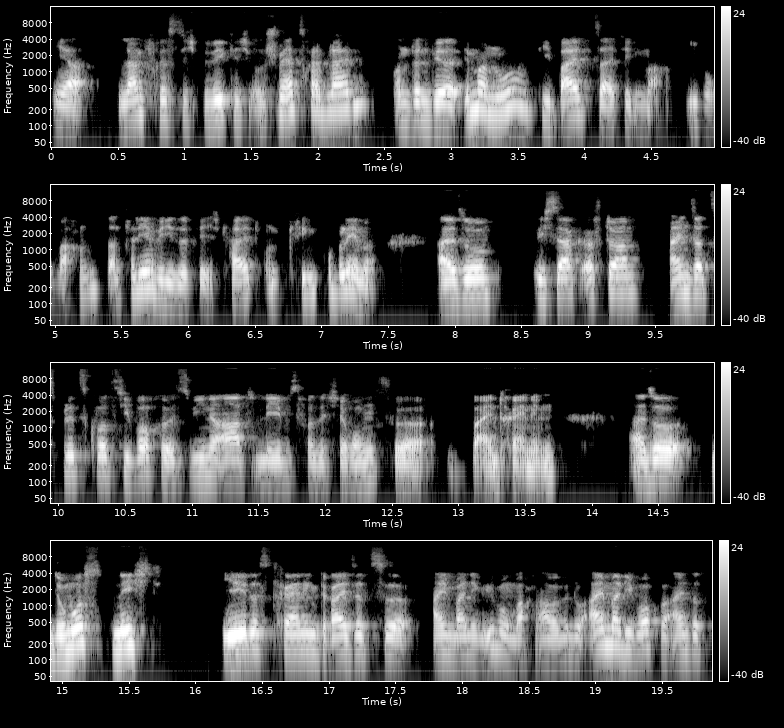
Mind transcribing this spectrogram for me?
ja langfristig beweglich und schmerzfrei bleiben. Und wenn wir immer nur die beidseitigen Übungen machen, dann verlieren wir diese Fähigkeit und kriegen Probleme. Also ich sage öfter, ein Satz Splits kurz die Woche ist wie eine Art Lebensversicherung für Beintraining. Also du musst nicht jedes Training drei Sätze einbeinige Übungen machen, aber wenn du einmal die Woche einen Satz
